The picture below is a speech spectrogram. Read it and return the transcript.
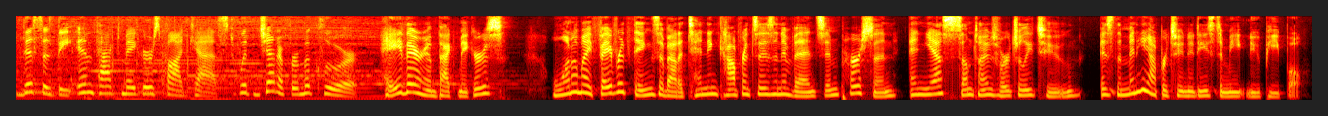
This is the Impact Makers Podcast with Jennifer McClure. Hey there, Impact Makers. One of my favorite things about attending conferences and events in person, and yes, sometimes virtually too, is the many opportunities to meet new people.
